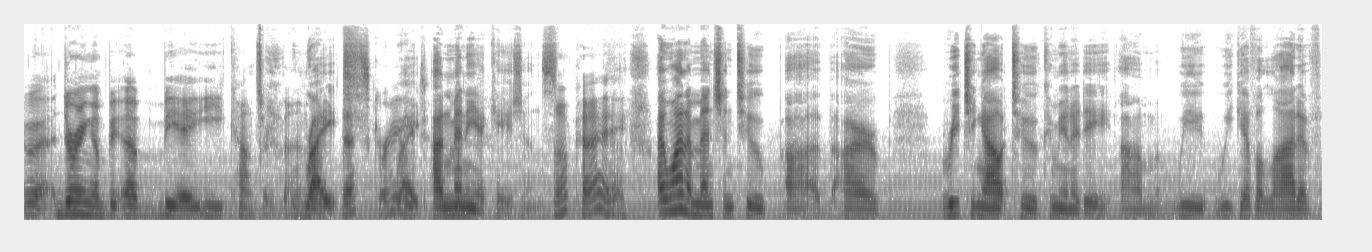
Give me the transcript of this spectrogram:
uh, during a, B- a BAE concert then. Right. That's great. Right. On many occasions. Okay. I want to mention too uh, our reaching out to community. Um, we we give a lot of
